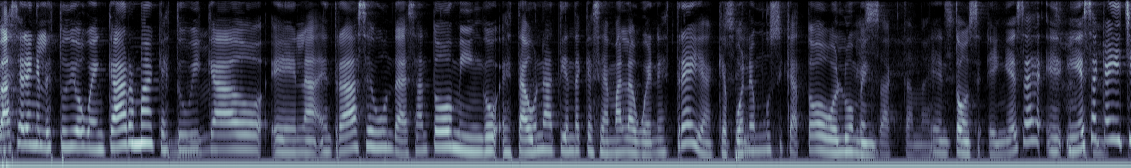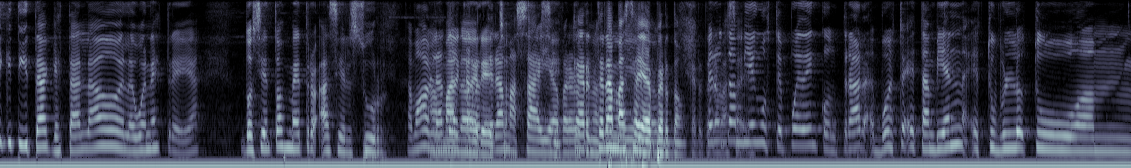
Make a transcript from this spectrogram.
Va a ser en el estudio Buen Karma, que está ubicado en la entrada segunda de Santo Domingo. Está una tienda que se llama La Buena Estrella, que pone música a todo volumen. Exactamente. Entonces, en esa, en esa calle chiquitita que está al lado de La Buena Estrella, 200 metros hacia el sur. Estamos hablando de carretera Masaya. carretera Masaya, perdón. Pero también usted puede encontrar, eh, también eh, tu, tu um,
